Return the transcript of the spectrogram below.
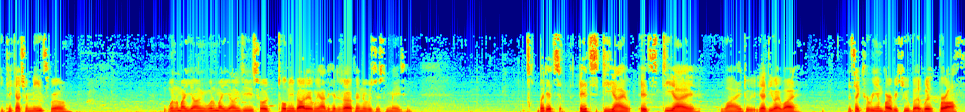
You pick out your meats, bro one of my young one of my young G's told me about it and we had to hit it up and it was just amazing. But it's it's DI it's DIY do we, yeah DIY. It's like Korean barbecue but with broth.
